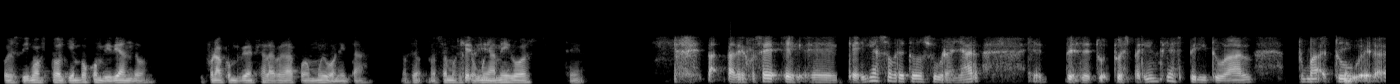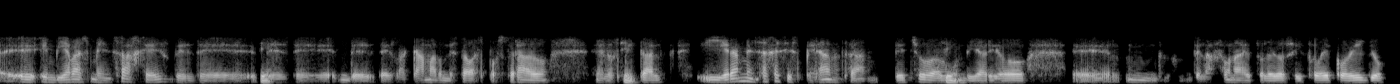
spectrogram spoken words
pues estuvimos todo el tiempo conviviendo. Y fue una convivencia, la verdad, pues muy bonita. Nos, nos hemos Qué hecho muy bien. amigos, sí. Pa- Padre José, eh, eh, quería sobre todo subrayar eh, desde tu, tu experiencia espiritual, tú, tú era- eh, enviabas mensajes desde, Sí. desde, desde la cama donde estabas postrado en el hospital y eran mensajes de esperanza. De hecho, algún diario eh, de la zona de Toledo se hizo eco de ello.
